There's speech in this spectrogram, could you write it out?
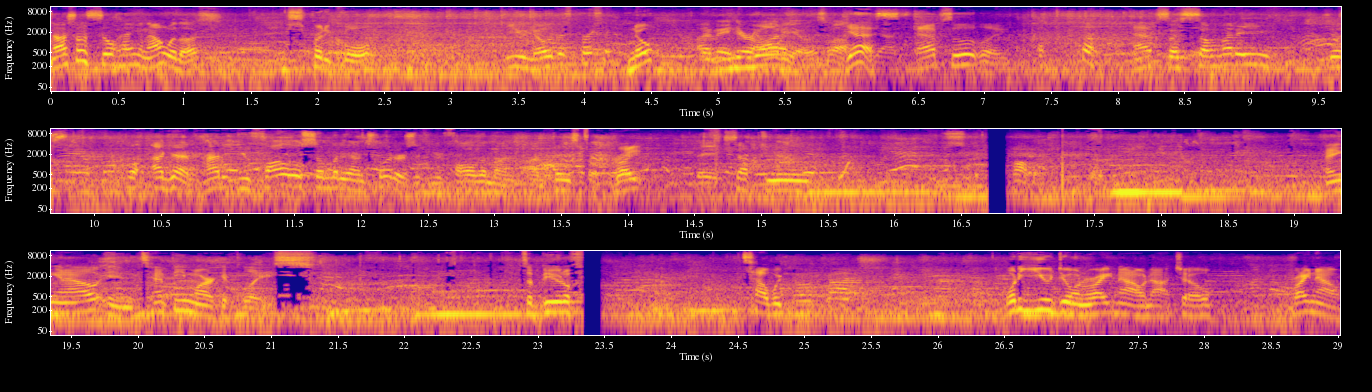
Nacho's still hanging out with us, which is pretty cool. Do you know this person? Nope. I may hear No- audio as well. Yes, absolutely. So somebody just well, again, how do you follow somebody on Twitter? If you follow them on, on Facebook, Right? They accept you. Hanging out in Tempe Marketplace. It's a beautiful. It's how we. What are you doing right now, Nacho? Right now.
